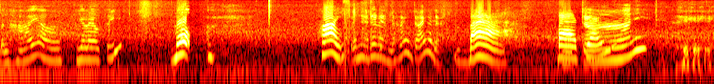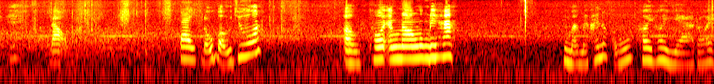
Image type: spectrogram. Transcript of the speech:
Mình hái uh, dưa leo tí. Một Hai đây nè đây nè mẹ hái một trái rồi nè. Ba Ba một trái. trái. Đâu? Đây. Đủ bự chưa? Ừ thôi ăn non luôn đi ha. Nhưng mà mẹ thấy nó cũng hơi hơi già rồi.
